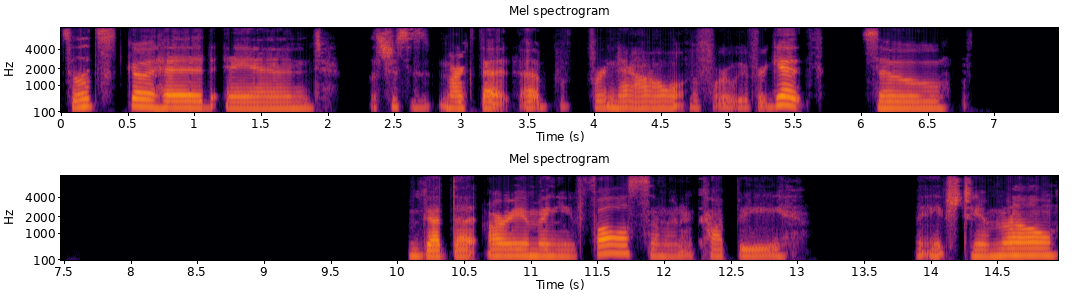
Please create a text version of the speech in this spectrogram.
So let's go ahead and let's just mark that up for now before we forget. So we've got that ARIA menu false. I'm going to copy the HTML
